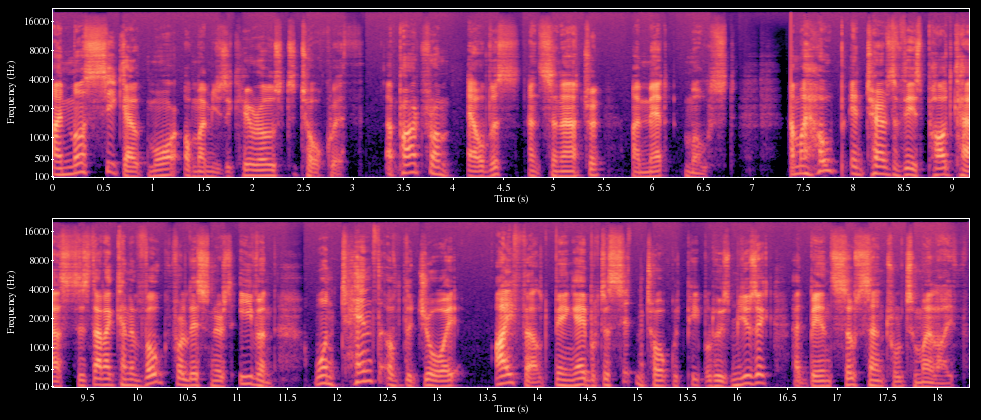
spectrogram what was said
I must seek out more of my music heroes to talk with. Apart from Elvis and Sinatra, I met most. And my hope in terms of these podcasts is that I can evoke for listeners even one tenth of the joy I felt being able to sit and talk with people whose music had been so central to my life.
